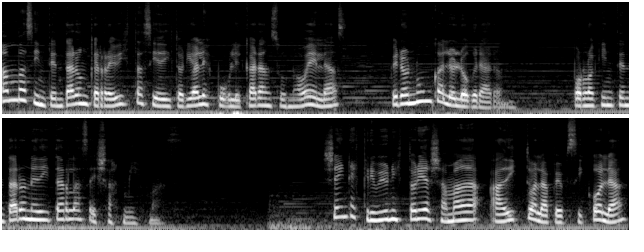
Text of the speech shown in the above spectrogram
Ambas intentaron que revistas y editoriales publicaran sus novelas, pero nunca lo lograron, por lo que intentaron editarlas ellas mismas. Jane escribió una historia llamada Adicto a la Pepsi-Cola,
